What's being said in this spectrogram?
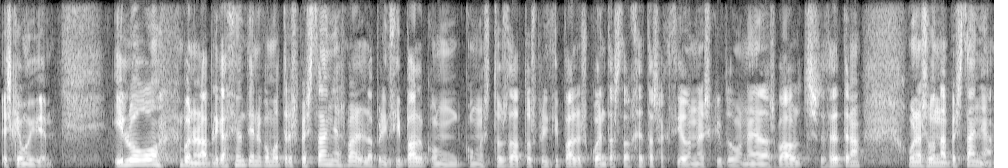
es que muy bien. Y luego, bueno, la aplicación tiene como tres pestañas, ¿vale? La principal con, con, estos datos principales, cuentas, tarjetas, acciones, criptomonedas, vaults, etc. Una segunda pestaña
